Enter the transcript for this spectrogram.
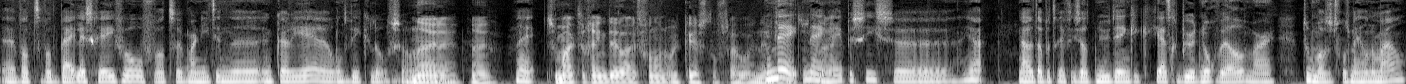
uh, wat, wat bijles geven of wat, maar niet een, een carrière ontwikkelen of zo. Nee, nee, nee. nee. Ze maakte geen deel uit van een orkest of zo? In nee, nee, nee, nee, precies. ja. Nou, wat dat betreft is dat nu, denk ik... Ja, het gebeurt nog wel, maar toen was het volgens mij heel normaal.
